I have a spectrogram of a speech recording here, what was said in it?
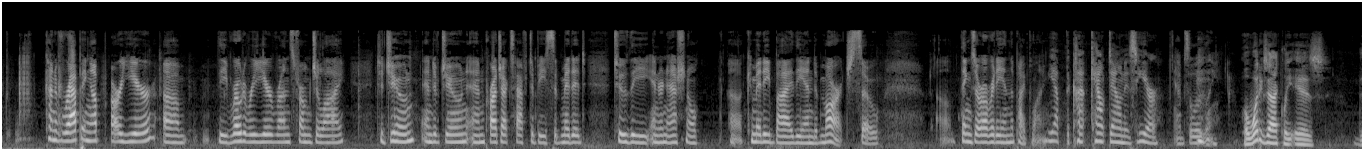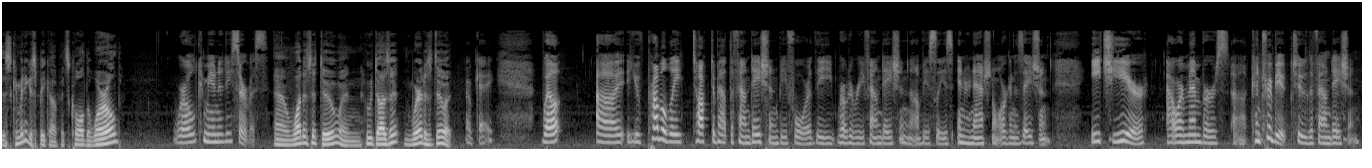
kind of wrapping up our year. Um, the Rotary year runs from July to June, end of June, and projects have to be submitted to the International uh, Committee by the end of March. So uh, things are already in the pipeline. yep. The c- countdown is here. Absolutely. Well, what exactly is this committee you speak of? It's called the World. World Community Service. And what does it do, and who does it, and where does it do it? Okay. Well, uh, you've probably talked about the foundation before. The Rotary Foundation, obviously, is international organization. Each year, our members uh, contribute to the foundation,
